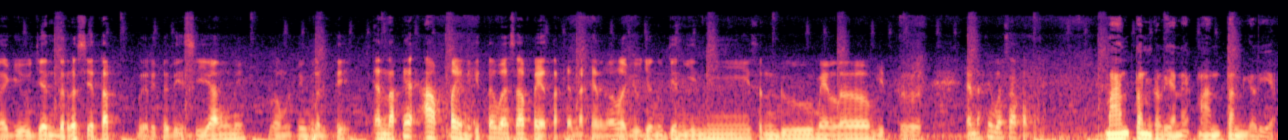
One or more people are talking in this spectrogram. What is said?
lagi hujan deras ya tak dari tadi siang nih belum berhenti berhenti enaknya apa ini kita bahas apa ya tak enaknya kalau lagi hujan-hujan gini sendu melem gitu enaknya bahas apa tak Mantan kalian ya, mantan kali ya.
